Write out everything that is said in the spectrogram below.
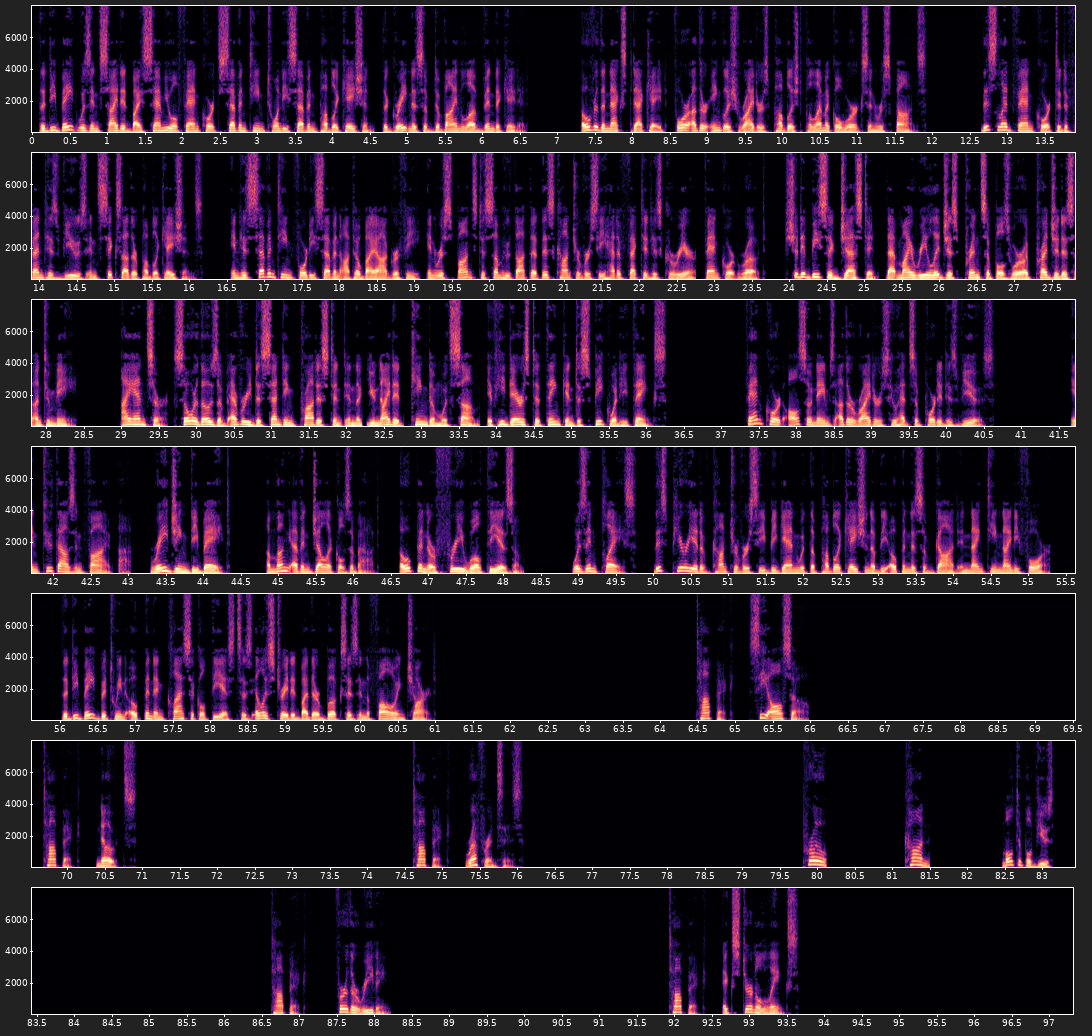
The debate was incited by Samuel Fancourt's 1727 publication, The Greatness of Divine Love Vindicated. Over the next decade, four other English writers published polemical works in response. This led Fancourt to defend his views in six other publications. In his 1747 autobiography, in response to some who thought that this controversy had affected his career, Fancourt wrote, "...should it be suggested, that my religious principles were a prejudice unto me, I answer, so are those of every dissenting Protestant in the United Kingdom with some, if he dares to think and to speak what he thinks." Fancourt also names other writers who had supported his views. In 2005, a «raging debate» among evangelicals about open or free will theism was in place. This period of controversy began with the publication of The Openness of God in 1994. The debate between open and classical theists is illustrated by their books as in the following chart. See also Notes References Pro Con Multiple views. Topic. Further reading. Topic. External links.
